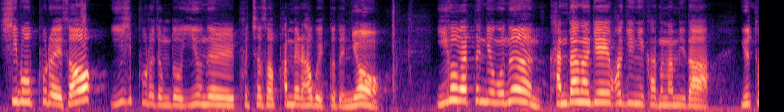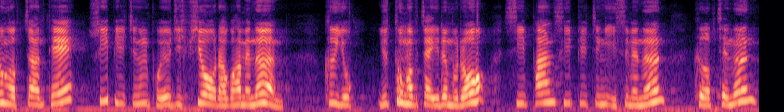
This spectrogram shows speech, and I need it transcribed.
15%에서 20% 정도 이윤을 붙여서 판매를 하고 있거든요. 이거 같은 경우는 간단하게 확인이 가능합니다. 유통업자한테 수입 일증을 보여주십시오라고 하면은 그 유, 유통업자 이름으로 수입한 수입 일증이 있으면은 그 업체는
